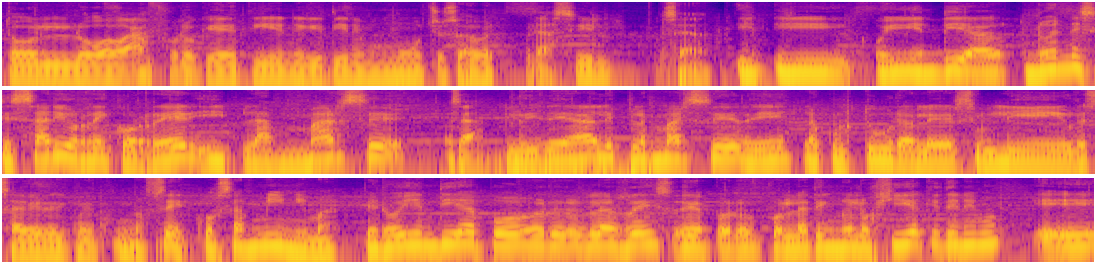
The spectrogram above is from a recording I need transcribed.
todo lo afro que tiene, que tiene mucho sabor, Brasil. O sea, y, hoy en día no es necesario recorrer y plasmarse, o sea, lo ideal es plasmarse de la cultura, leerse un libro, saber, no sé, cosas mínimas. Pero hoy en día por las redes, eh, por, la tecnología que tenemos, eh,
